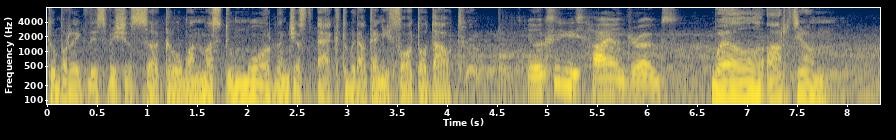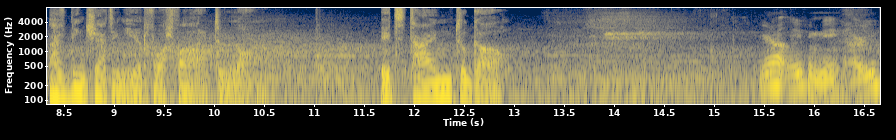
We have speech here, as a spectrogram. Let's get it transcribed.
To break this vicious circle, one must do more than just act without any thought or doubt. He looks like he's high on drugs. Well, Artyom, I've been chatting here for far too long. It's time to go. You're not leaving me, are you?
